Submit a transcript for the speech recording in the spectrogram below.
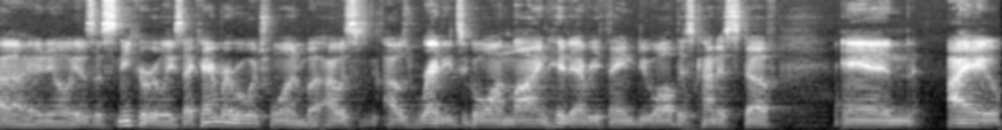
uh, you know it was a sneaker release. I can't remember which one, but I was I was ready to go online, hit everything, do all this kind of stuff, and I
